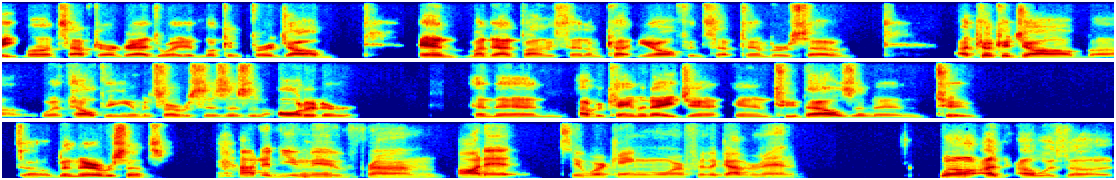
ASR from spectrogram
eight months after I graduated, looking for a job. And my dad finally said, I'm cutting you off in September. So I took a job uh, with Health and Human Services as an auditor. And then I became an agent in 2002. So I've been there ever since. How did you move from audit to working more for the government? Well, I, I was an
